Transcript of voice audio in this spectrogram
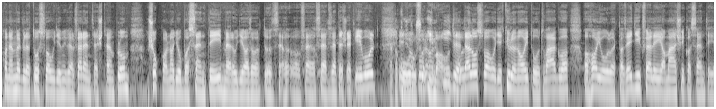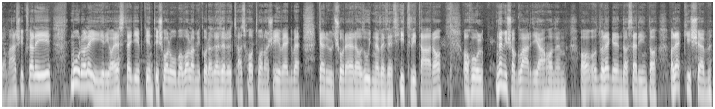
hanem meg lett osztva, ugye mivel Ferences templom sokkal nagyobb a szentély, mert ugye az a, a, a szerzeteseké volt. Tehát a kórus ima Így lett volt. elosztva, hogy egy külön ajtót vágva a hajó lett az egyik felé, a másik a szentély a másik felé. Móra leírja ezt egyébként, és valóban valamikor az 1560-as években került sor erre az úgynevezett hitvitára, ahol nem is a Guardián, hanem a legenda szerint a, a legkisebb,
